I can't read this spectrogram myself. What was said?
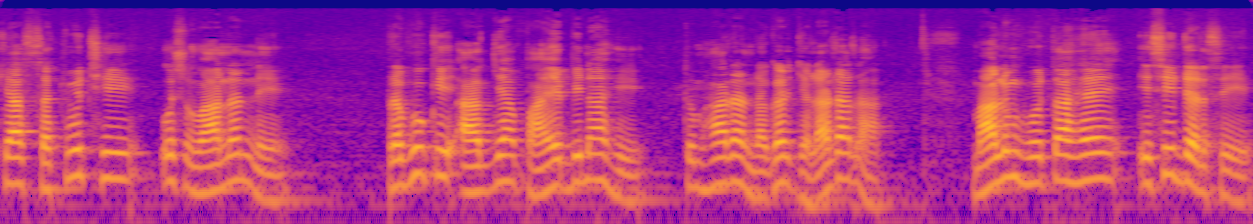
क्या सचमुच ही उस वानर ने प्रभु की आज्ञा पाए बिना ही तुम्हारा नगर जला डाला? मालूम होता है इसी डर से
